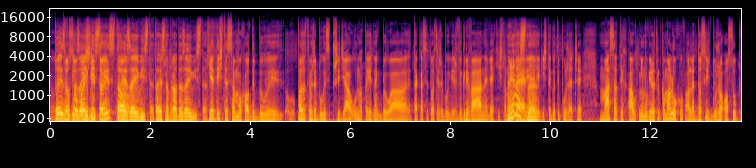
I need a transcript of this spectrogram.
no. to jest to w ogóle zajebiste. To jest, to. to jest zajebiste, to jest naprawdę zajebiste. Kiedyś te samochody były, poza tym, że były z przydziału, no to jednak była taka sytuacja, że były, wiesz, wygrywane w jakichś tam no materiach, jakieś tego typu rzeczy. Masa tych aut, nie mówię, że tylko maluchów, ale dosyć dużo osób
